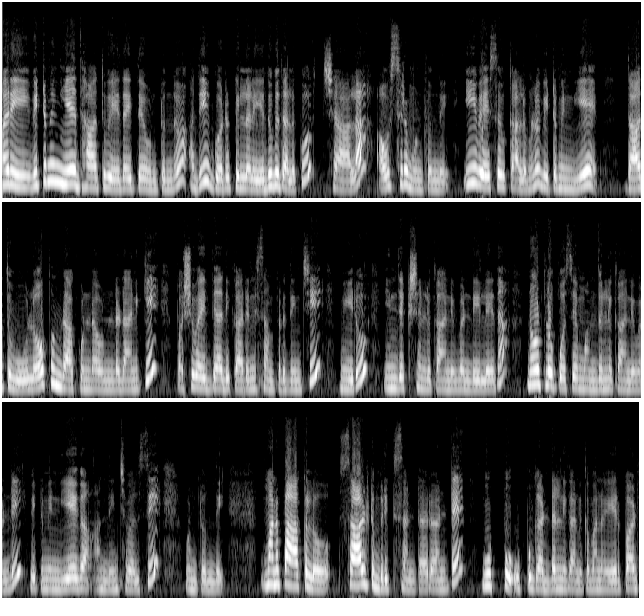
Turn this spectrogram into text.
మరి విటమిన్ ఏ ధాతు ఏదైతే ఉంటుందో అది గొర్రెపిల్లల ఎదుగుదలకు చాలా అవసరం ఉంటుంది. ఈ వేసవి కాలంలో విటమిన్ ఏ ధాతువు లోపం రాకుండా ఉండడానికి పశు వైద్యాధికారిని సంప్రదించి మీరు ఇంజెక్షన్లు కానివ్వండి లేదా నోట్లో పోసే మందుల్ని కానివ్వండి విటమిన్ ఏగా అందించవలసి ఉంటుంది. మన పాకలో సాల్ట్ బ్రిక్స్ అంటారు. అంటే ఉప్పు ఉప్పు గడ్డల్ని కనుక మనం ఏర్పాటు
